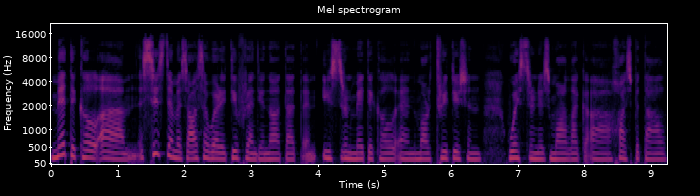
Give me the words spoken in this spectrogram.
medical um, system is also very different. You know that um, Eastern medical and more tradition, Western is more like uh, hospital,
